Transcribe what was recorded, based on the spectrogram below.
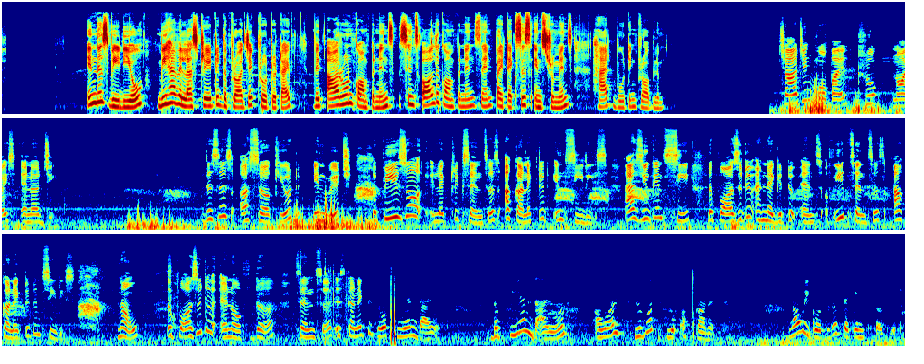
In this video, we have illustrated the project prototype with our own components since all the components sent by Texas Instruments had booting problem. Charging mobile through noise energy. This is a circuit in which the piezoelectric sensors are connected in series. As you can see, the positive and negative ends of each sensors are connected in series. Now, the positive end of the sensor is connected to a PN diode. The PN diode avoids reverse flow of current. Now we go to the second circuit.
